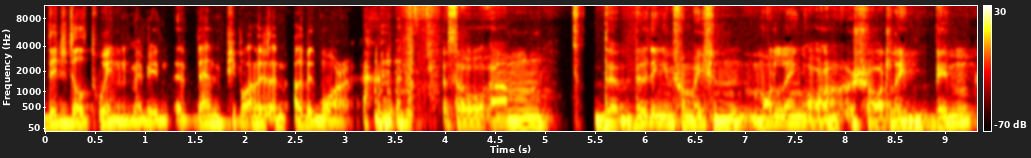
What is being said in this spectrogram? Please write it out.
digital twin. Maybe then people understand a little bit more. mm-hmm. So. Um, the building information modeling, or shortly BIM,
